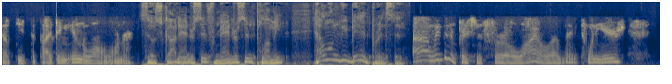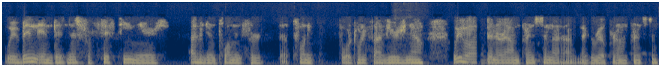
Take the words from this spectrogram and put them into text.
help keep the piping in the wall warmer. So, Scott Anderson from Anderson Plumbing. How long have you been in Princeton? Uh, we've been in Princeton for a while, uh, maybe 20 years. We've been in business for 15 years. I've been doing plumbing for uh, 24, 25 years now. We've all been around Princeton. Uh, I grew up around Princeton.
